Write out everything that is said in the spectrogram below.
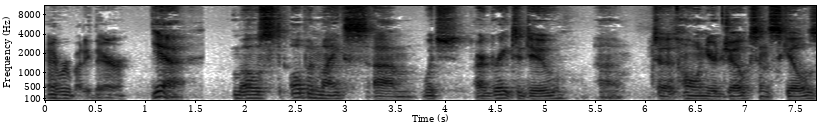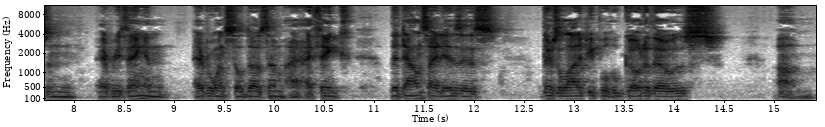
everybody there. Yeah. Most open mics, um, which are great to do uh, to hone your jokes and skills and everything, and everyone still does them. I, I think the downside is is there's a lot of people who go to those um,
